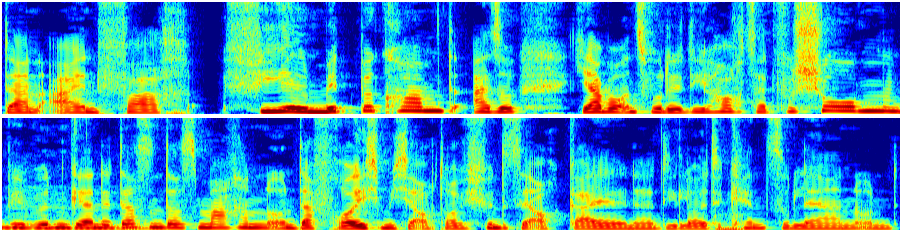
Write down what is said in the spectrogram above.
dann einfach viel mitbekommt. Also, ja, bei uns wurde die Hochzeit verschoben, wir würden gerne das und das machen und da freue ich mich auch drauf. Ich finde es ja auch geil, ne, die Leute kennenzulernen und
